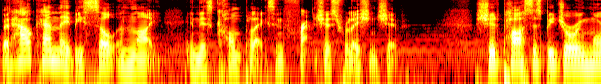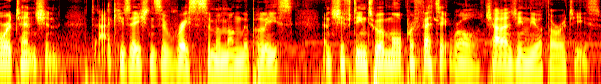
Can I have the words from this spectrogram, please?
but how can they be salt and light in this complex and fractious relationship? Should pastors be drawing more attention to accusations of racism among the police and shifting to a more prophetic role, challenging the authorities?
